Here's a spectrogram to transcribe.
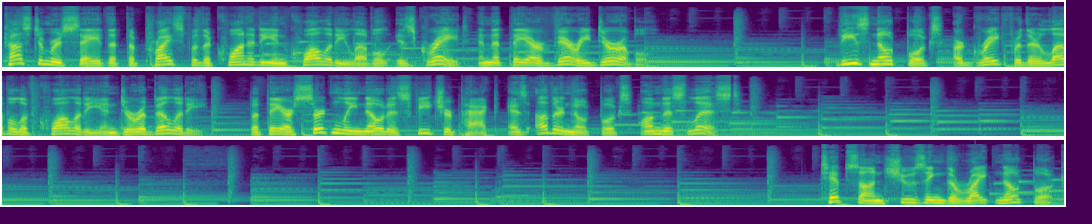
Customers say that the price for the quantity and quality level is great and that they are very durable. These notebooks are great for their level of quality and durability, but they are certainly not as feature-packed as other notebooks on this list. Tips on choosing the right notebook.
